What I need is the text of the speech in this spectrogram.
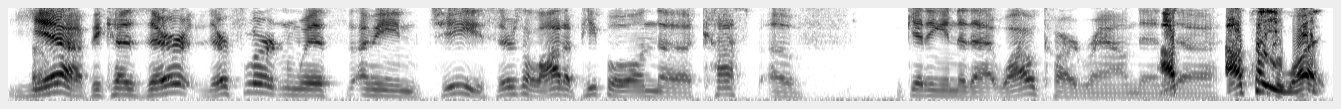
Yeah, because they're they're flirting with. I mean, geez, there's a lot of people on the cusp of getting into that wild card round, and I'll, uh, I'll tell you what,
